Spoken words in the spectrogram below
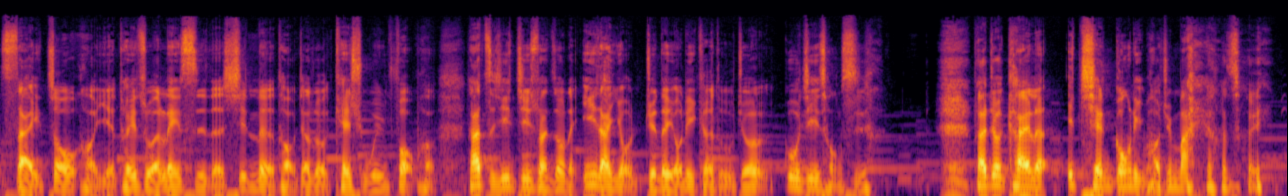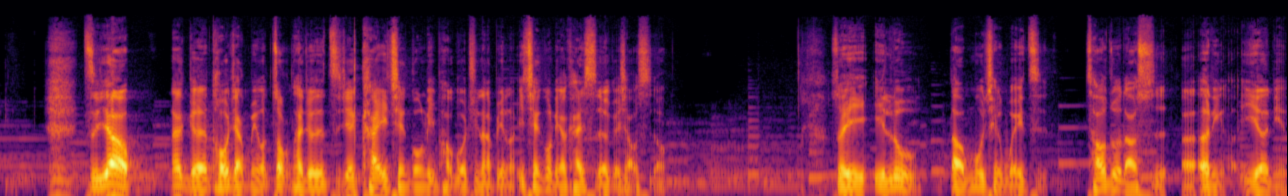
塞州哈也推出了类似的新乐透，叫做 Cash Win Four 哈。他仔细计算之后呢，依然有觉得有利可图，就故技重施，他就开了一千公里跑去买啊，所以只要。那个头奖没有中，他就是直接开一千公里跑过去那边了。一千公里要开十二个小时哦，所以一路到目前为止，操作到十呃二零一二年，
